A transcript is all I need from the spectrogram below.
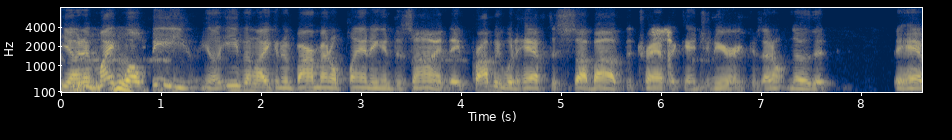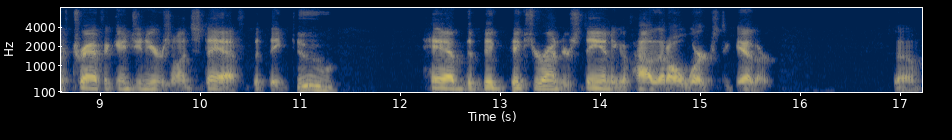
Yeah, and it might well be, you know, even like an environmental planning and design, they probably would have to sub out the traffic engineering, because I don't know that they have traffic engineers on staff, but they do have the big picture understanding of how that all works together. So.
